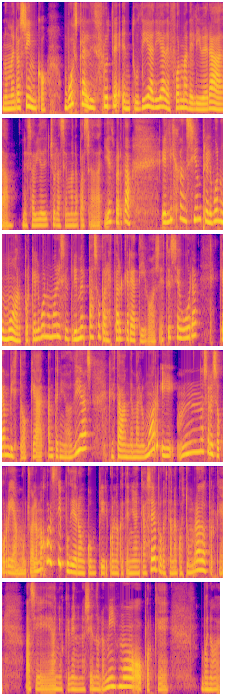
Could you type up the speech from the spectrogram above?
Número 5. Busca el disfrute en tu día a día de forma deliberada. Les había dicho la semana pasada. Y es verdad, elijan siempre el buen humor, porque el buen humor es el primer paso para estar creativos. Estoy segura que han visto que han tenido días que estaban de mal humor y no se les ocurría mucho. A lo mejor sí pudieron cumplir con lo que tenían que hacer porque están acostumbrados, porque hace años que vienen haciendo lo mismo o porque bueno,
